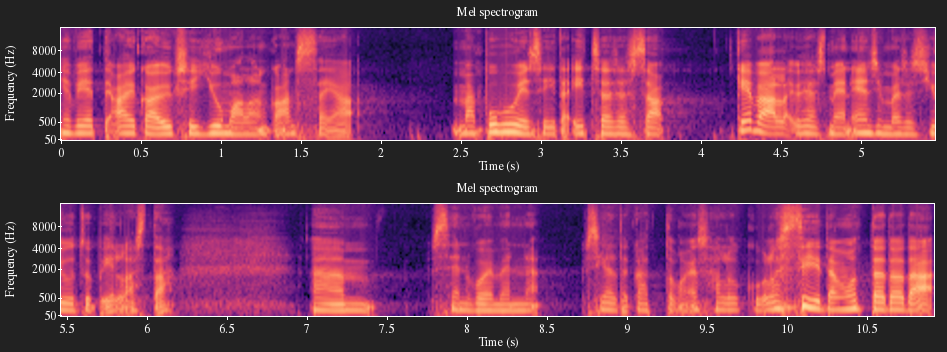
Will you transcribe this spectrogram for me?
ja vietti aikaa yksin Jumalan kanssa. Ja mä puhuin siitä itse asiassa keväällä yhdessä meidän ensimmäisessä YouTube-illasta. Sen voi mennä sieltä katsomaan, jos haluaa kuulla siitä, mutta tota,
